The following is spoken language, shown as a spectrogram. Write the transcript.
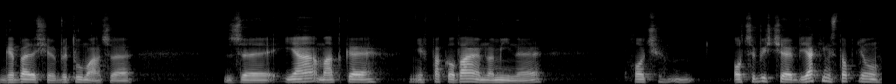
Goebbelsie wytłumaczę, że ja matkę nie wpakowałem na minę, choć oczywiście w jakim stopniu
